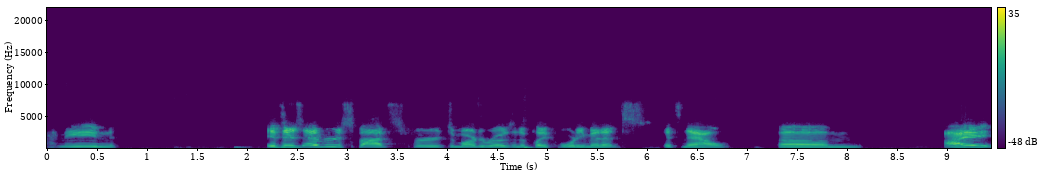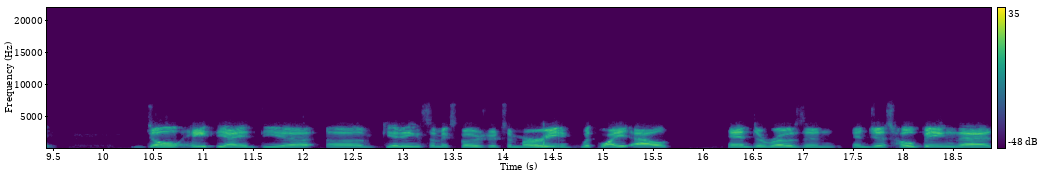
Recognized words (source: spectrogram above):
I mean, if there's ever spots for DeMar DeRozan to play 40 minutes, it's now. Um, I don't hate the idea of getting some exposure to Murray with White out and DeRozan and just hoping that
